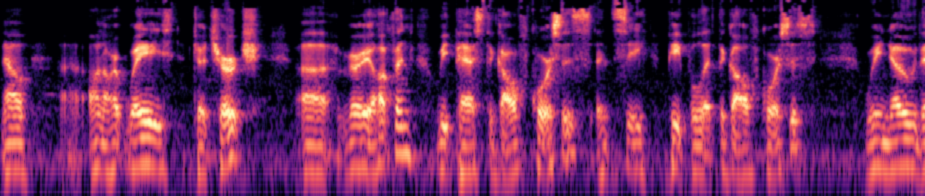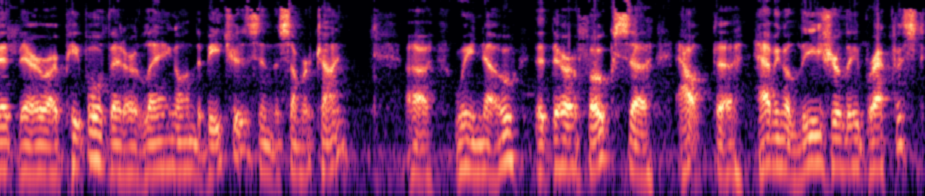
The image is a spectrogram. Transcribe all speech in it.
Now, uh, on our ways to church, uh, very often we pass the golf courses and see people at the golf courses. We know that there are people that are laying on the beaches in the summertime. Uh, we know that there are folks uh, out uh, having a leisurely breakfast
